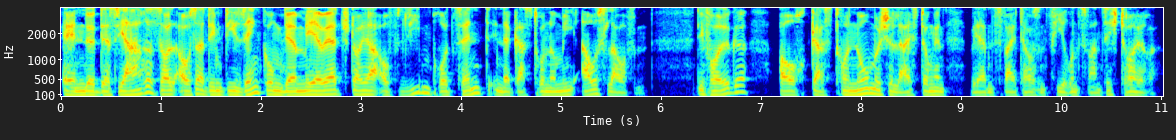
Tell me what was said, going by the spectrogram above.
Ende des Jahres soll außerdem die Senkung der Mehrwertsteuer auf 7% in der Gastronomie auslaufen. Die Folge, auch gastronomische Leistungen werden 2024 teurer.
